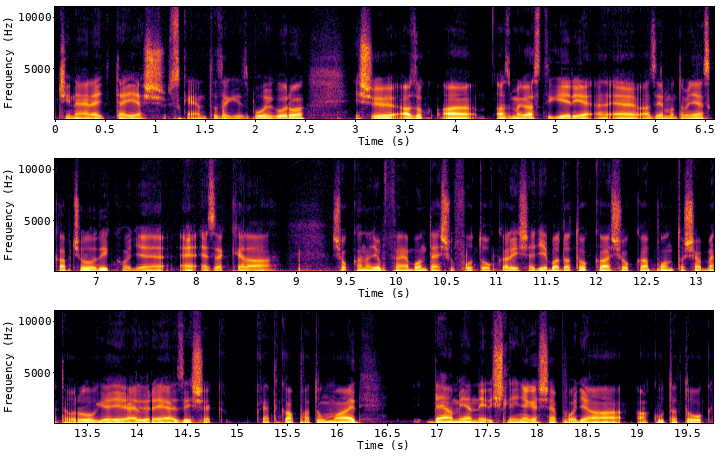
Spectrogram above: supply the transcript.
csinál egy teljes szkent az egész bolygóról, és azok, az meg azt ígéri, azért mondtam, hogy ez kapcsolódik, hogy e, ezekkel a sokkal nagyobb felbontású fotókkal és egyéb adatokkal sokkal pontosabb meteorológiai előrejelzéseket kaphatunk majd, de ami ennél is lényegesebb, hogy a, a kutatók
